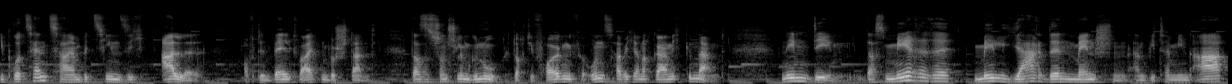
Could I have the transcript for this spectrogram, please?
Die Prozentzahlen beziehen sich alle auf den weltweiten Bestand. Das ist schon schlimm genug, doch die Folgen für uns habe ich ja noch gar nicht genannt. Neben dem, dass mehrere Milliarden Menschen an Vitamin A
